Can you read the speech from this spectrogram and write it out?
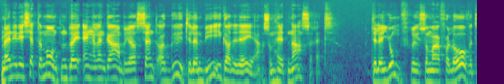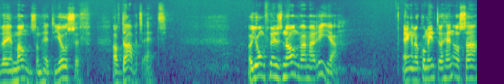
Men i den sjette måneden ble engelen Gabriel sendt av Gud til en by i Galilea som het Nasaret, Til en jomfru som var en mann som het Josef, av Davids ett. Og jomfruens navn var Maria. Engelen kom inn til henne og sa,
